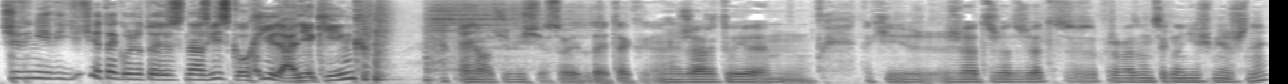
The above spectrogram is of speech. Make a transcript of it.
Czy wy nie widzicie tego, że to jest nazwisko Hill, a nie King? E, no oczywiście sobie tutaj tak żartuję. Mm, taki żart, żart, żart prowadzącego nieśmieszny.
